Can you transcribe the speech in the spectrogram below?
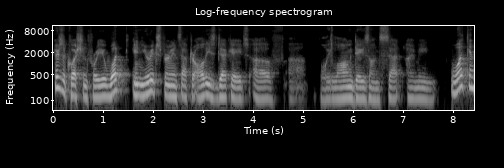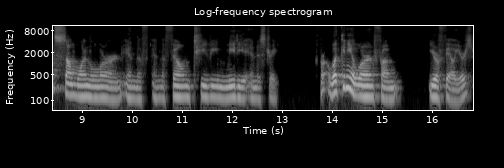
Here's a question for you: What, in your experience, after all these decades of uh, boy, long days on set, I mean, what can someone learn in the in the film, TV, media industry? What can you learn from your failures?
